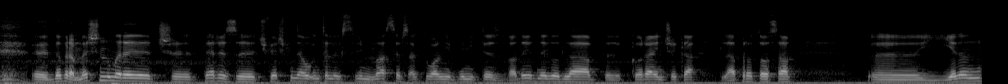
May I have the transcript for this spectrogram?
Dobra, mecz numer 4 z ćwierćfinału Intel Extreme Masters, aktualnie wynik to jest 2 do 1 dla Koreańczyka, dla Protosa. Jeden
